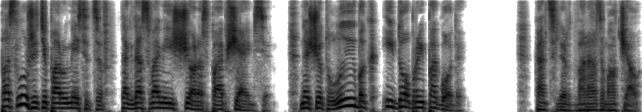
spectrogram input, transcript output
Послушайте пару месяцев, тогда с вами еще раз пообщаемся. Насчет улыбок и доброй погоды». Канцлер два раза молчал,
